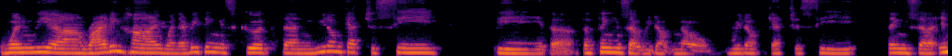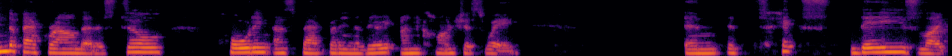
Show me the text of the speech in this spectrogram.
when we are riding high when everything is good then we don't get to see the, the the things that we don't know. We don't get to see things that are in the background that is still holding us back, but in a very unconscious way. And it takes days like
